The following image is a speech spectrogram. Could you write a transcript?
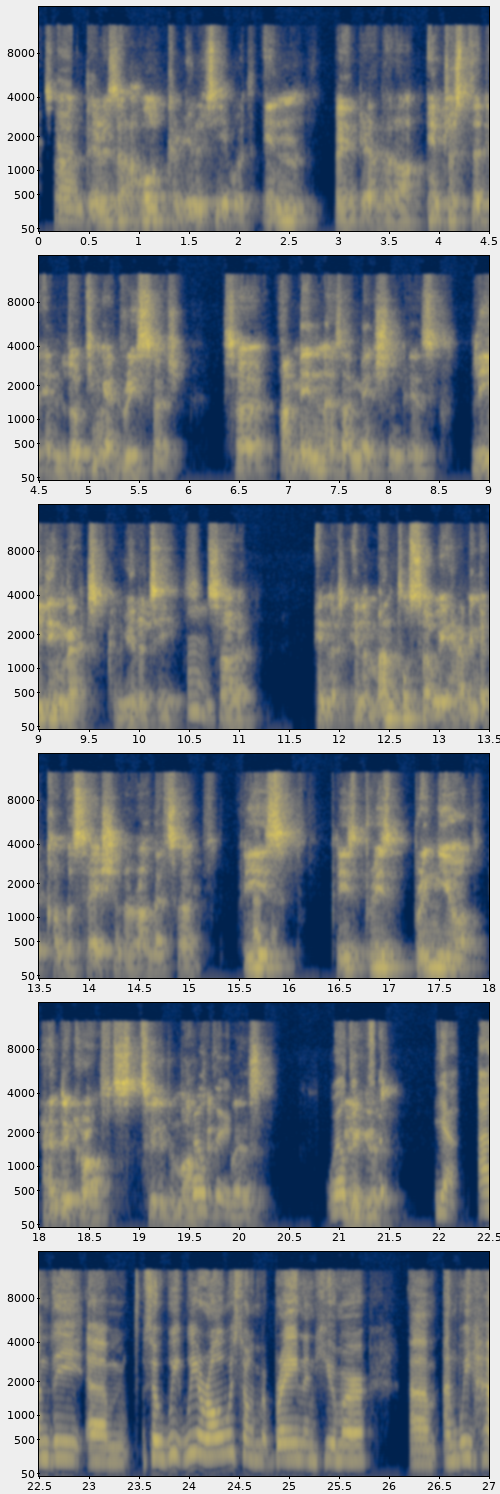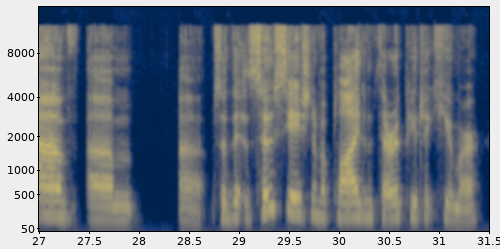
So um, there is a whole community within that are interested in looking at research. So Amin, as I mentioned, is leading that community. Mm. So in a, in a month or so, we're having a conversation around that. So please, okay. please, please bring your handicrafts to the marketplace. Will do. Will do. So, yeah, and the um, so we we are always talking about brain and humor, um, and we have um, uh, so the Association of Applied and Therapeutic Humor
